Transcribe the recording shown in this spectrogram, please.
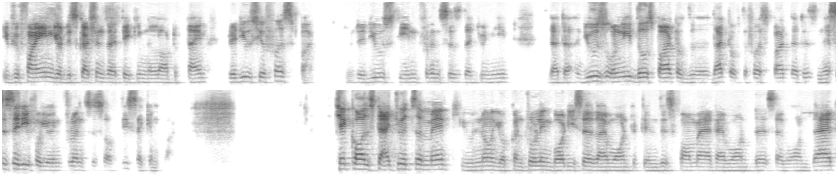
If you find your discussions are taking a lot of time, reduce your first part. Reduce the inferences that you need. That uh, use only those part of the that of the first part that is necessary for your inferences of the second part check all statutes are met. You know your controlling body says i want it in this format i want this i want that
